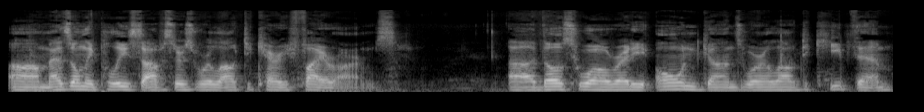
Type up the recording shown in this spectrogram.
um, as only police officers were allowed to carry firearms. Uh, those who already owned guns were allowed to keep them,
